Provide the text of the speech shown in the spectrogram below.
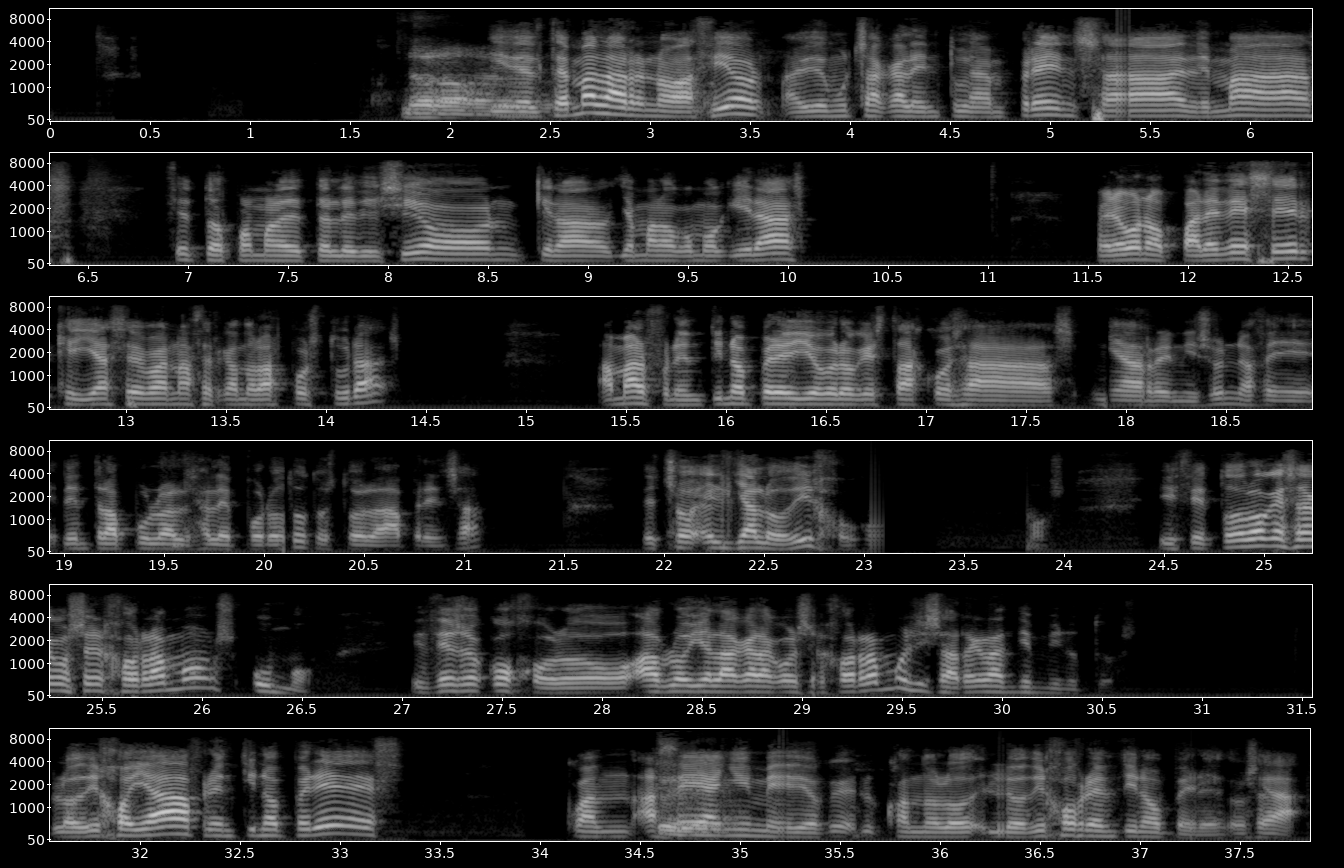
No, no. Y eh, del tema de la renovación, ha habido mucha calentura en prensa, además, ciertos programas de televisión, quiera, llámalo como quieras. Pero bueno, parece ser que ya se van acercando las posturas. Además, Florentino Pérez, yo creo que estas cosas ni a Reni son, ni hace, de entrada pueblo le sale por otro, todo esto de la prensa. De hecho, él ya lo dijo. Dice, todo lo que sea con Sergio Ramos, humo. Dice, eso cojo, lo hablo yo a la cara con Sergio Ramos y se arreglan 10 minutos. Lo dijo ya Florentino Pérez cuando, hace Sí. año y medio, cuando lo, lo dijo Florentino Pérez. O sea,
